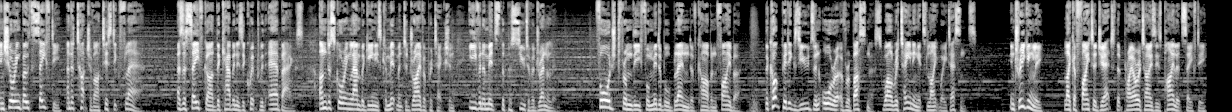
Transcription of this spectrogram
ensuring both safety and a touch of artistic flair. As a safeguard, the cabin is equipped with airbags, underscoring Lamborghini's commitment to driver protection even amidst the pursuit of adrenaline. Forged from the formidable blend of carbon fibre, the cockpit exudes an aura of robustness while retaining its lightweight essence. Intriguingly, like a fighter jet that prioritizes pilot safety,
